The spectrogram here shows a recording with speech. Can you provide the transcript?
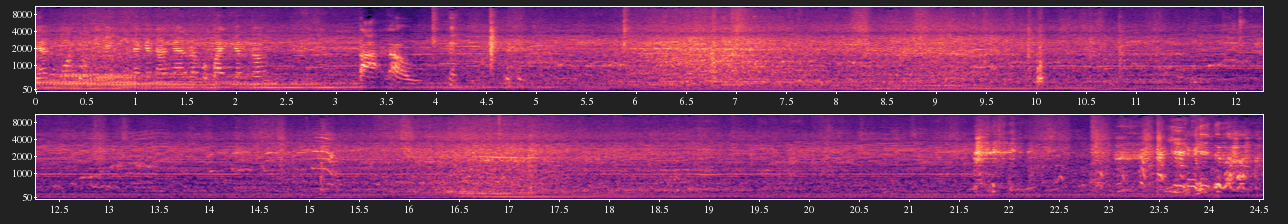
Dan foto kita kita kenangan rambut panjang dong. Tak tahu. Yeah.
